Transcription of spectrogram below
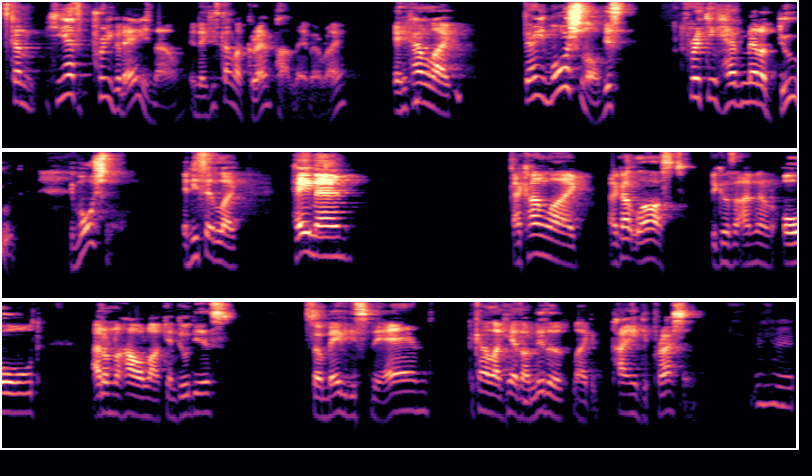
it's kind of, he has a pretty good age now. And he's kind of like grandpa level, right? And he kind of like, very emotional. This freaking heavy metal dude, emotional. And he said like, hey man, I kind of like, I got lost because I'm an old. I don't know how long I can do this. So maybe this is the end. The kind of like he has a little like tiny depression. Mm-hmm.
